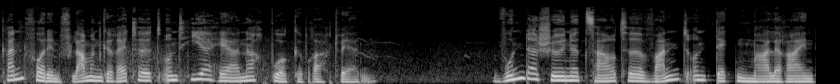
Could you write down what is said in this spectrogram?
kann vor den Flammen gerettet und hierher nach Burg gebracht werden. Wunderschöne, zarte Wand- und Deckenmalereien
